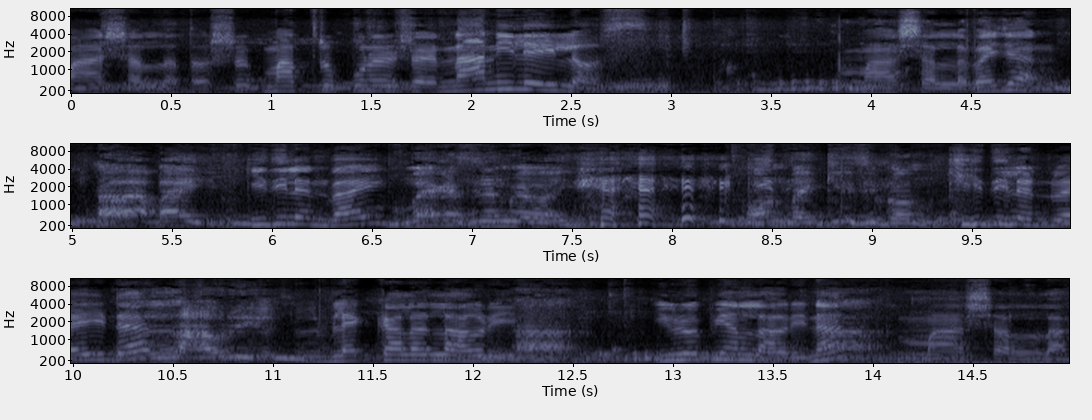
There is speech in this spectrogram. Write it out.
মাশাল্লাহ দর্শক মাত্র পনেরোশো না নিলেই লস মাশাল্লাহ ভাইজান হ্যাঁ ভাই। কি দিলেন ভাই? ঘুমায় গেছিলাম ভাই। কম ভাই কি কম কি দিলেন ভাই এটা? লাহরি। ব্ল্যাক কালার লাহরি? হ্যাঁ। ইউরোপিয়ান লাহরি না? হ্যাঁ। মাশাল্লাহ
